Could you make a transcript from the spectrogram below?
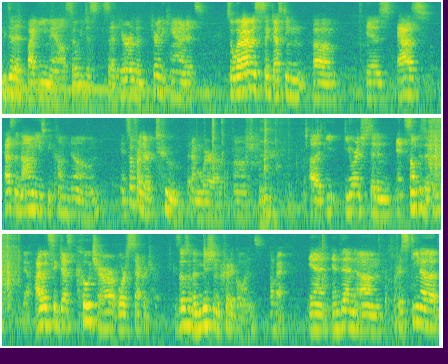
we did it by email, so we just said, here are the, here are the candidates. So what I was suggesting, um, is as, as the nominees become known, and so far there are two that I'm aware of, um, uh, uh, you, you are interested in, in some position, Yeah. I would suggest co-chair or secretary, because those are the mission critical ones. Okay. And, and then um, Christina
